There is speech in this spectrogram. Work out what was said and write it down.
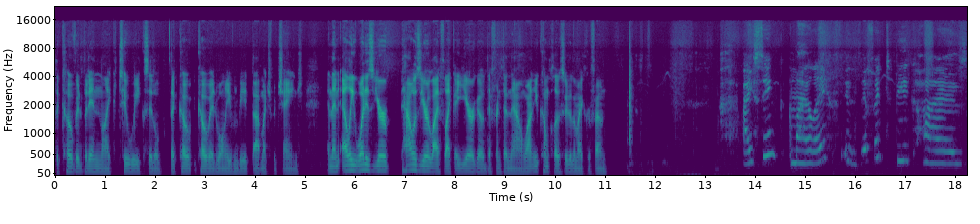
the COVID, but in like two weeks it'll the COVID won't even be that much of a change. And then Ellie, what is your how is your life like a year ago different than now? Why don't you come closer to the microphone? I think my life is different because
